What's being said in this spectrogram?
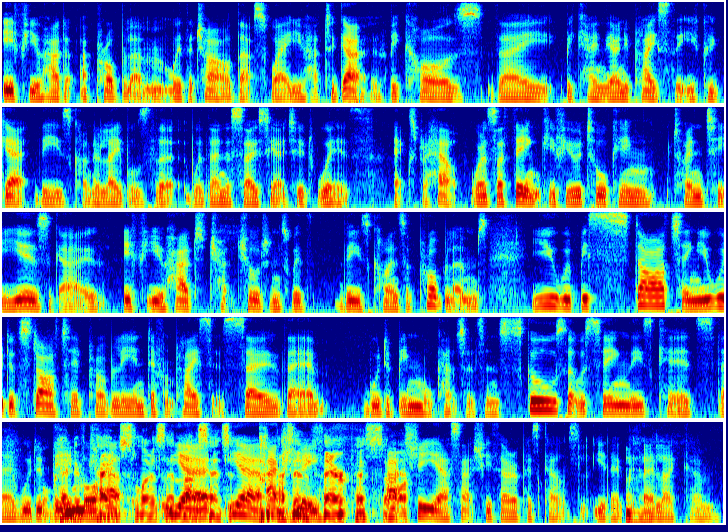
if you had a problem with a child, that's where you had to go because they became the only place that you could get these kind of labels that were then associated with extra help. Whereas I think if you were talking 20 years ago, if you had ch- children with these kinds of problems, you would be starting, you would have started probably in different places. So there would have been more counsellors in schools that were seeing these kids. There would have what been kind of more counsellors in yeah, that sense? Yeah, actually, as in therapists or actually, yes, actually, therapist, counsellor. You know, Mhm. uh, like um,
